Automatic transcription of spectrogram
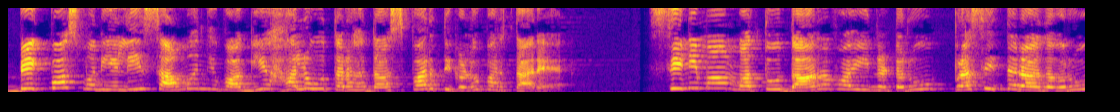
ಬಿಗ್ ಬಾಸ್ ಮನೆಯಲ್ಲಿ ಸಾಮಾನ್ಯವಾಗಿ ಹಲವು ತರಹದ ಸ್ಪರ್ಧಿಗಳು ಬರ್ತಾರೆ. ಸಿನಿಮಾ ಮತ್ತು ಧಾರಾವಾಹಿ ನಟರು ಪ್ರಸಿದ್ಧರಾದವರು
